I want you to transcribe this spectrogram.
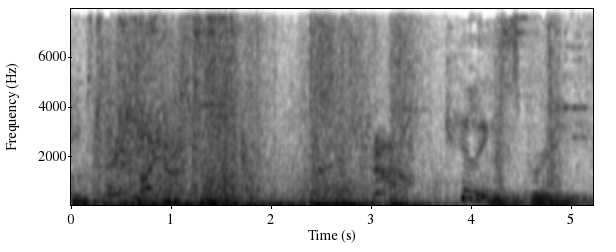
Team's turret. Killing spree.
